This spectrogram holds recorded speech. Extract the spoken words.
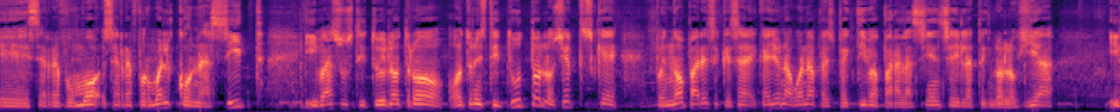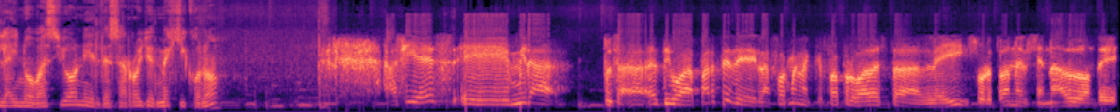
Eh, se reformó se reformó el CONACIT y va a sustituir otro otro instituto. Lo cierto es que pues no parece que, sea, que haya una buena perspectiva para la ciencia y la tecnología y la innovación y el desarrollo en México, ¿no? Así es. Eh, mira, pues digo, aparte de la forma en la que fue aprobada esta ley, sobre todo en el Senado, donde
